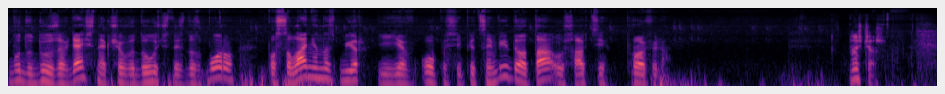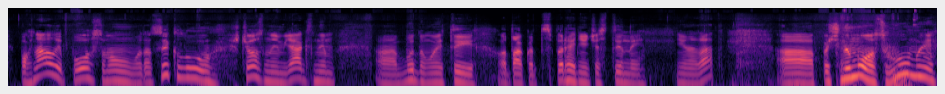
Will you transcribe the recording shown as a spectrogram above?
Буду дуже вдячний, якщо ви долучитесь до збору. Посилання на збір є в описі під цим відео та у шапці профілю. Ну що ж, погнали по самому мотоциклу. Що з ним, як з ним. Будемо йти отак от з передньої частини і назад. Почнемо з гуми.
